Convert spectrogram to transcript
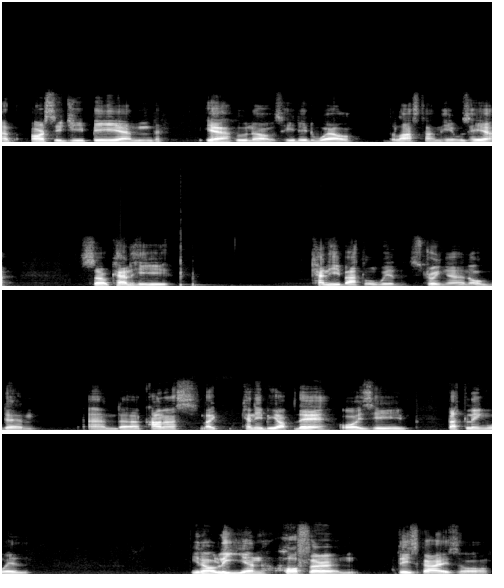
at RCGP, and yeah, who knows? He did well the last time he was here. So can he can he battle with Stringer and Ogden and uh, Canas? Like, can he be up there, or is he battling with you know Lee and Hofer and these guys, or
